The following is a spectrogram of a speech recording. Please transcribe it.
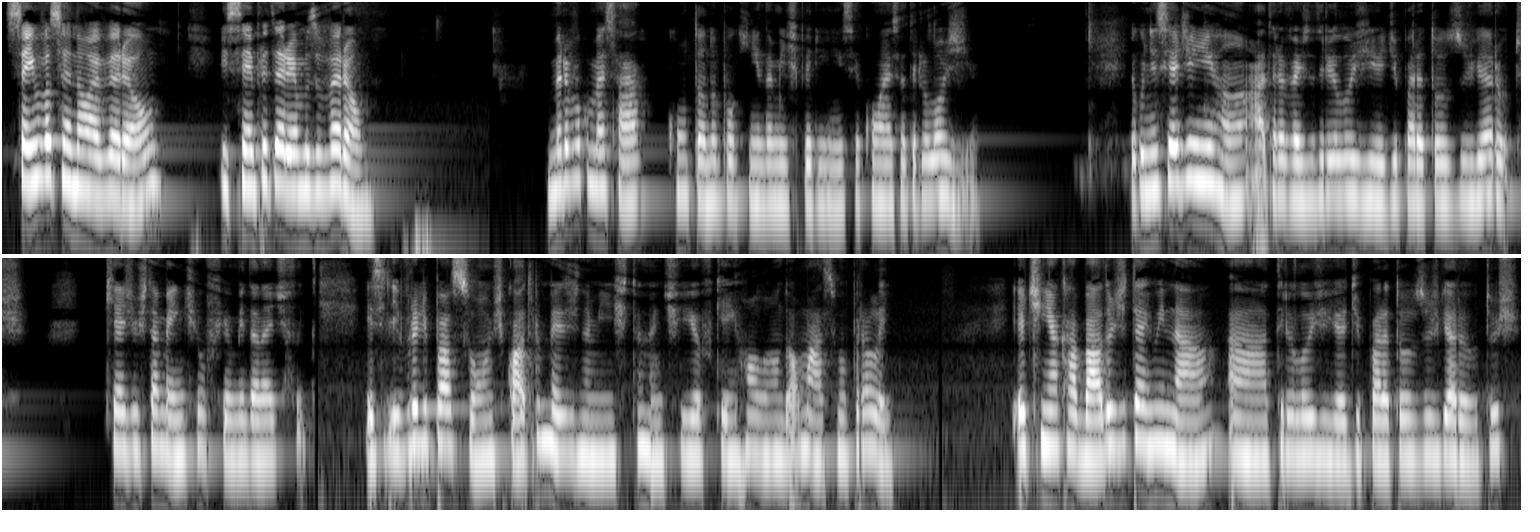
Sem Você Não É Verão e Sempre Teremos o Verão. Primeiro eu vou começar contando um pouquinho da minha experiência com essa trilogia. Eu conheci a Jenny Han através da trilogia de Para Todos os Garotos, que é justamente o filme da Netflix. Esse livro ele passou uns quatro meses na minha estante e eu fiquei enrolando ao máximo para ler. Eu tinha acabado de terminar a trilogia de Para Todos os Garotos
